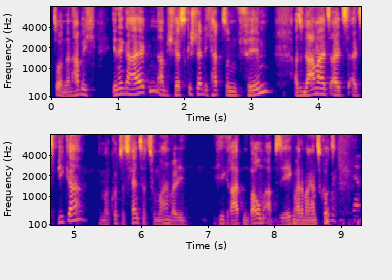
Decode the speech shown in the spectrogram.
So, und dann habe ich innegehalten, habe ich festgestellt, ich hatte so einen Film, also damals als, als Speaker, mal kurz das Fenster zumachen, weil die hier gerade einen Baum absägen. Warte mal ganz kurz. Ja,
